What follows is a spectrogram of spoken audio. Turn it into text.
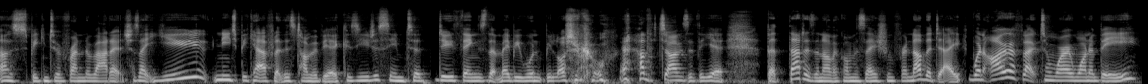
I was speaking to a friend about it. She's like, you need to be careful at this time of year because you just seem to do things that maybe wouldn't be logical at other times of the year. But that is another conversation for another day. When I reflect on where I want to be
